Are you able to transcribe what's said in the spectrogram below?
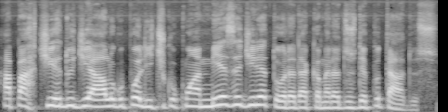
a partir do diálogo político com a mesa diretora da Câmara dos Deputados.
